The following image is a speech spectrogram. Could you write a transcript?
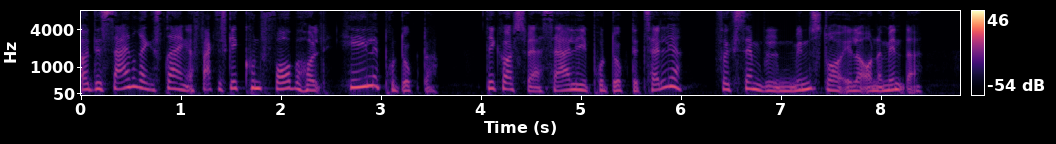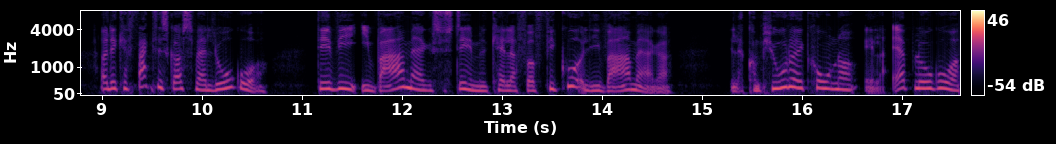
Og designregistrering er faktisk ikke kun forbeholdt hele produkter. Det kan også være særlige produktdetaljer, for eksempel mønstre eller ornamenter – og det kan faktisk også være logoer. Det vi i varemærkesystemet kalder for figurlige varemærker, eller computerikoner, eller app-logoer.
